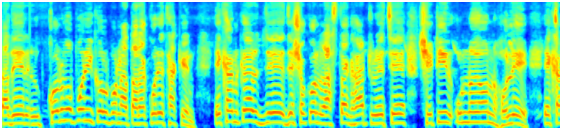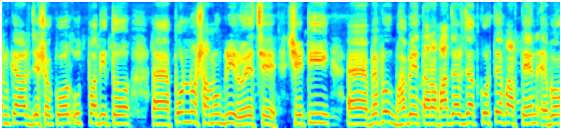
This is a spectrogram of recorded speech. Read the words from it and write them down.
তাদের কর্মপরিকল্পনা তারা করে থাকেন। এখানকার যে যে সকল রাস্তাঘাট রয়েছে, সেটির উন্নয়ন হলে এখানকার যে সকল উৎপাদিত পণ্য সামগ্রী রয়েছে, সেটি ব্যাপকভাবে তারা বাজারজাত করতে পারতেন এবং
